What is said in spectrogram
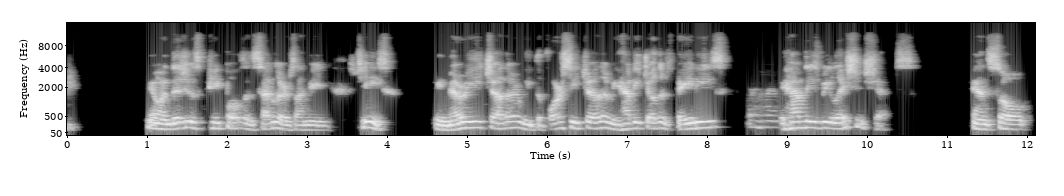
you know indigenous peoples and settlers. I mean, geez, we marry each other, we divorce each other, we have each other's babies, mm-hmm. we have these relationships, and so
